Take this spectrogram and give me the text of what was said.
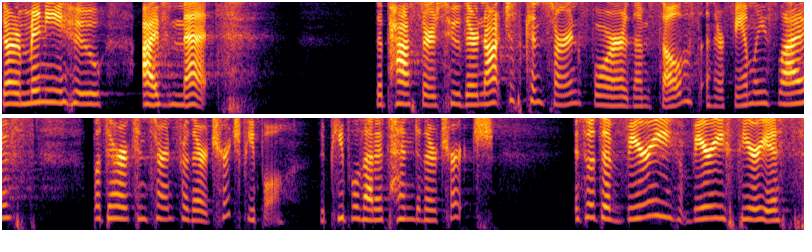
There are many who I've met the pastors who they're not just concerned for themselves and their families' lives, but they're concerned for their church people, the people that attend their church. And so it's a very, very serious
